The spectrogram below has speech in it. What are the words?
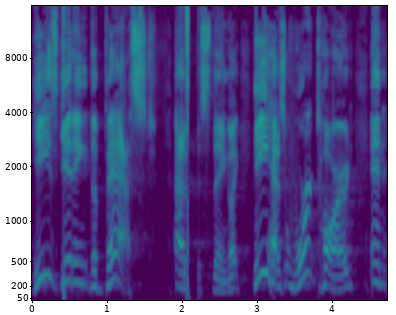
he's getting the best out of this thing. Like, he has worked hard, and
